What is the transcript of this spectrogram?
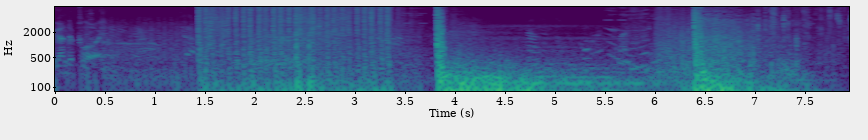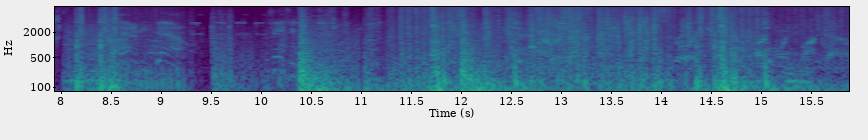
gun deployed. Enemy down. Changing. Destroyed. Hardpoint locked down.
